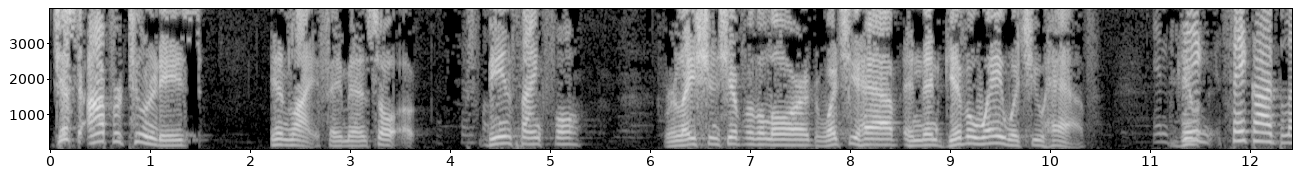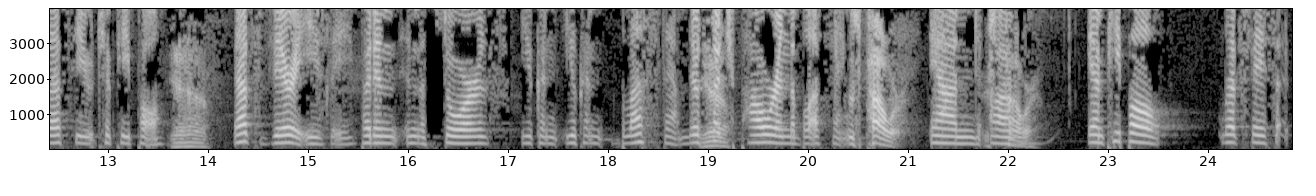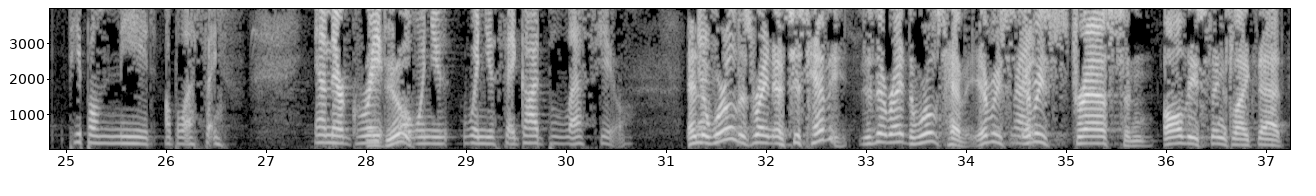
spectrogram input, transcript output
Just opportunities in life, amen. So uh, being thankful, relationship with the Lord, what you have, and then give away what you have. And say, say God bless you to people. Yeah. That's very easy. But in, in the stores, you can you can bless them. There's Yeah. such power in the blessing. There's power. and There's um, power. And people, let's face it, people need a blessing, and they're grateful when you when you say God bless you. And the world is right now, it's just heavy. Isn't that right? The world's heavy. Every, Right. every stress and all these things like that.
